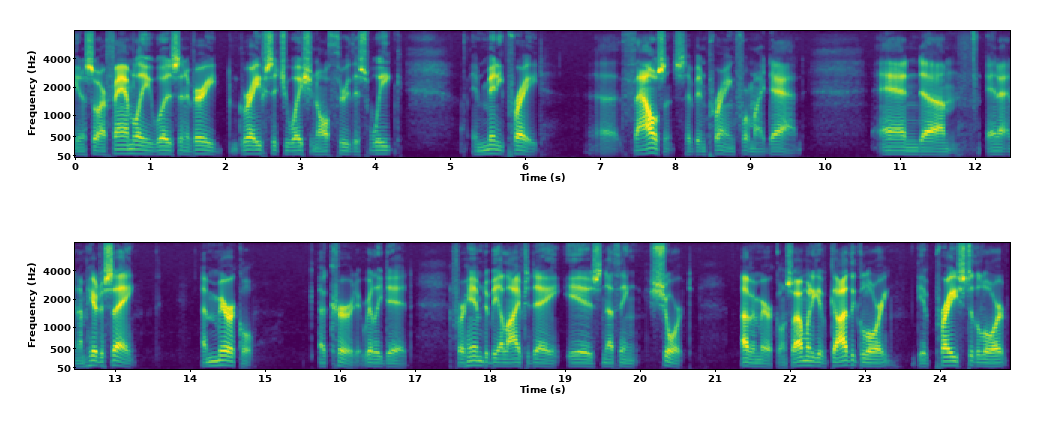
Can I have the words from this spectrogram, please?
You know, so our family was in a very grave situation all through this week, and many prayed. Uh, thousands have been praying for my dad, and um, and and I'm here to say, a miracle occurred. It really did. For him to be alive today is nothing short of a miracle. And so I want to give God the glory, give praise to the Lord.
